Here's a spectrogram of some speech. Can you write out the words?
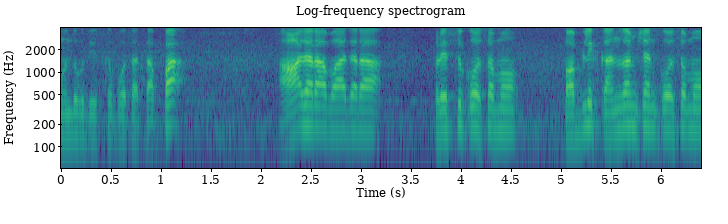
ముందుకు తీసుకుపోతా తప్ప ఆదరా బాదరా ప్రెస్ కోసమో పబ్లిక్ కన్జంప్షన్ కోసమో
